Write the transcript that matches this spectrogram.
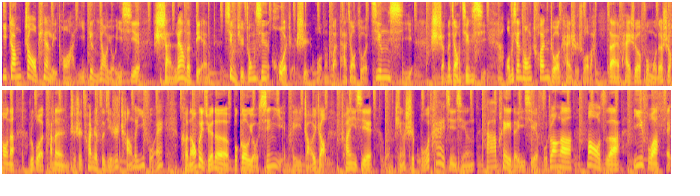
一张照片里头啊，一定要有一些闪亮的点、兴趣中心，或者是我们管它叫做惊喜。什么叫惊喜？我们先从穿着开始说吧。在拍摄父母的时候呢，如果他们只是穿着自己日常的衣服，哎，可能会觉得不够有新意，可以找一找穿一些我们平时不太进行搭配的一些。服装啊，帽子啊，衣服啊，哎，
